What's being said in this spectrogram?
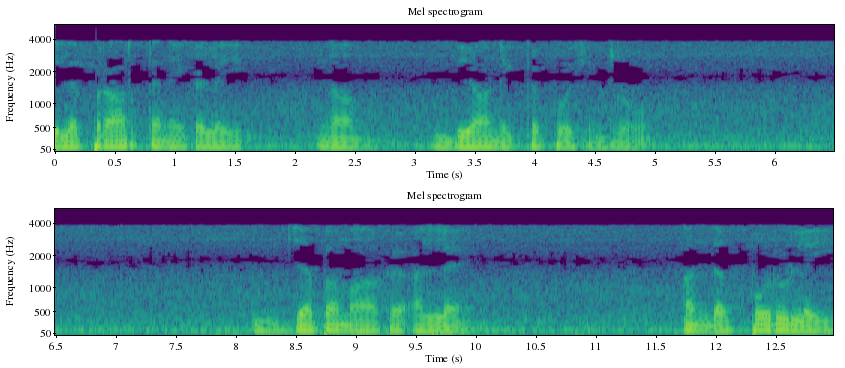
சில பிரார்த்தனைகளை நாம் தியானிக்கப் போகின்றோம். ஜபமாக அல்ல அந்த பொருளை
